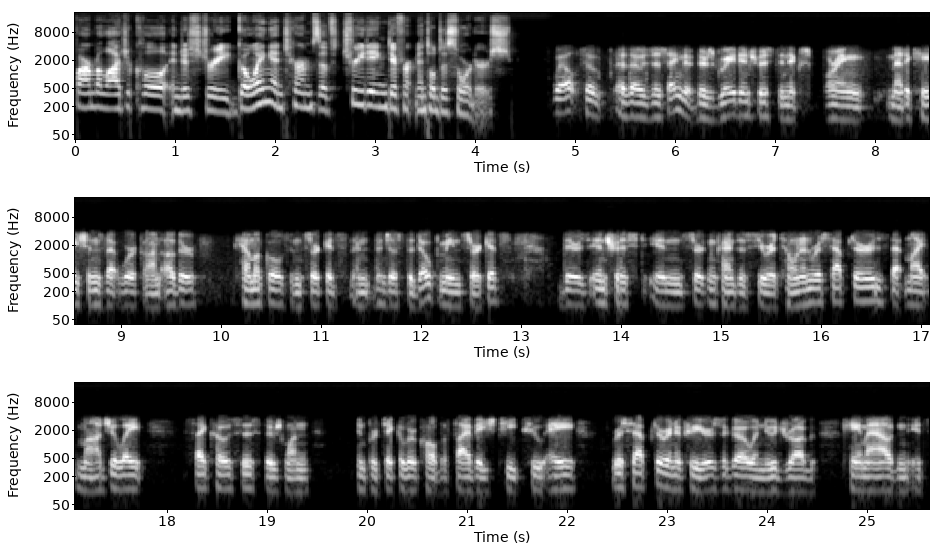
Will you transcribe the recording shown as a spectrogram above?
pharmacological industry going in terms of treating different mental disorders? Well, so as I was just saying, that there's great interest in exploring medications that work on other chemicals and circuits than, than just the dopamine circuits. There's interest in certain kinds of serotonin receptors that might modulate psychosis. There's one in particular called the 5-HT2A receptor. And a few years ago, a new drug came out, and it's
